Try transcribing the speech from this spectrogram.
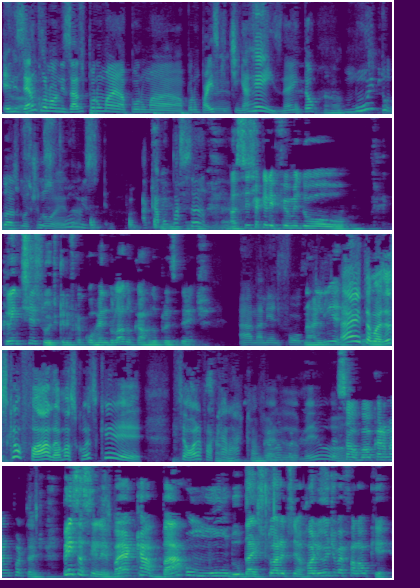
eles eram colonizados por, uma, por, uma, por um país que É, tinha sim. reis, né? Então, muito dos, dos Continua ainda. costumes acabam Sim, passando, né? Assiste aquele filme do Clint Eastwood, que ele fica correndo do lado do carro do presidente. Ah, na linha de fogo. Na linha de É, então, fogo. mas é isso que eu falo. É umas coisas que você olha e fala: caraca, salva velho. É meio. É salvar o cara mais importante. Pensa assim, Lê, vai acabar o mundo da história do cinema. Hollywood vai falar o quê?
